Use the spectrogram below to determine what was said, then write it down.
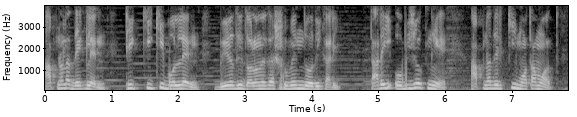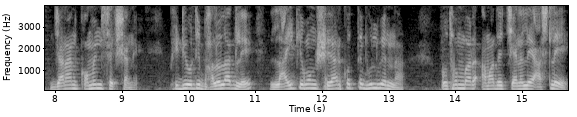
আপনারা দেখলেন ঠিক কি কি বললেন বিরোধী দলনেতা শুভেন্দু অধিকারী। তার এই অভিযোগ নিয়ে আপনাদের কি মতামত জানান কমেন্ট সেকশানে। ভিডিওটি ভালো লাগলে লাইক এবং শেয়ার করতে ভুলবেন না। প্রথমবার আমাদের চ্যানেলে আসলে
